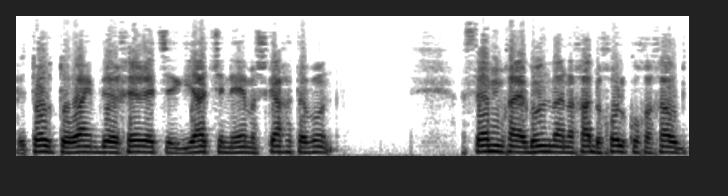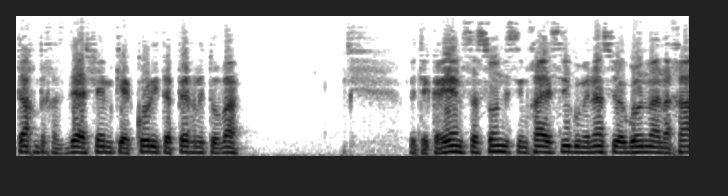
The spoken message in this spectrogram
וטוב תורה עם דרך ארץ, שהגיעת שניהם השכחת עוון. הסר ממך יגון והנחה בכל כוחך, ובטח בחסדי השם, כי הכל יתהפך לטובה. ותקיים ששון ושמחה ישיגו מנסו יגון והנחה.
